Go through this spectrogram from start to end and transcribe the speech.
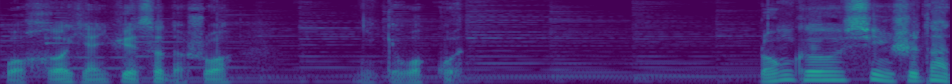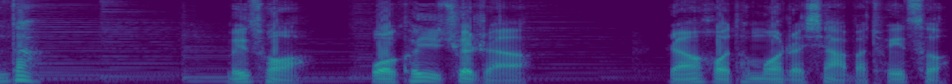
我和颜悦色地说：“你给我滚！”龙哥信誓旦旦：“没错，我可以确诊啊。”然后他摸着下巴推测：“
